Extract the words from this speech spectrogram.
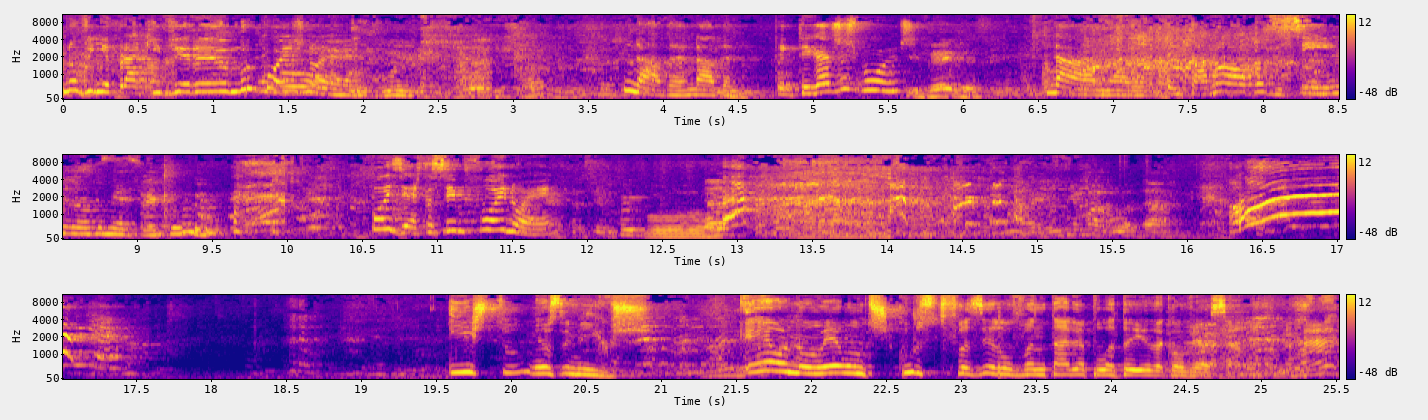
não vinha para aqui ver eh, morcões, não é? Nada, nada. Tem que ter gajas boas. E velhas. Não, não, tem que estar novas, assim. Exatamente. Pois, esta sempre foi, não é? Esta sempre foi boa. Minha má boa, tá? Isto, meus amigos, é ou não é um discurso de fazer levantar a plateia da convenção? Hã?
